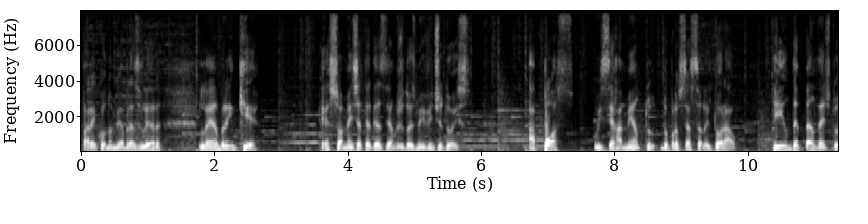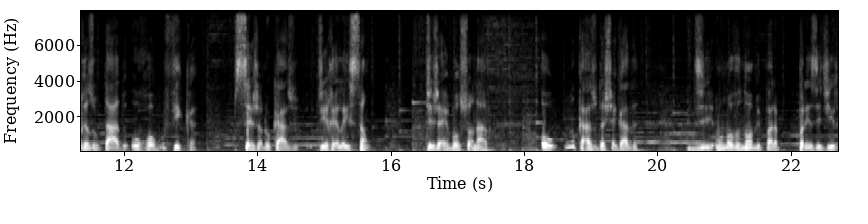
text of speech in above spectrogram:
para a economia brasileira, lembrem que é somente até dezembro de 2022, após o encerramento do processo eleitoral. E, independente do resultado, o rombo fica, seja no caso de reeleição de Jair Bolsonaro ou no caso da chegada de um novo nome para presidir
